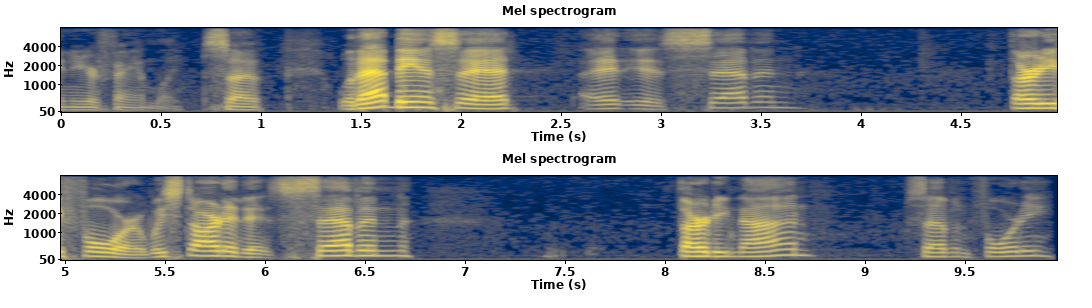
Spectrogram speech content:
and your family? So, with that being said, it is 7:34. We started at 739, 740,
